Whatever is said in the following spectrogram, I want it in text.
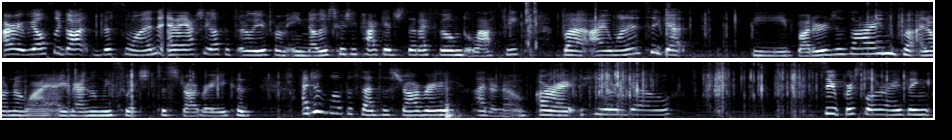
Alright, we also got this one, and I actually got this earlier from another squishy package that I filmed last week, but I wanted to get the butter design, but I don't know why I randomly switched to strawberry because I just love the scent of strawberry. I don't know. Alright, here we go. Super slow rising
